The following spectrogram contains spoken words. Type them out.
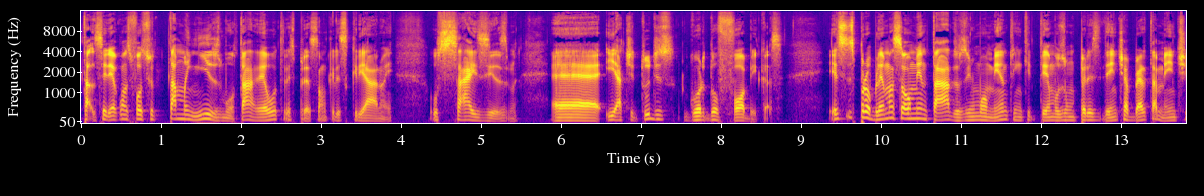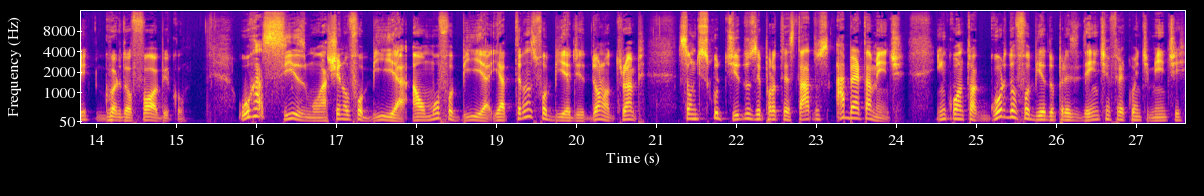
tá, seria como se fosse o tamanhismo, tá? É outra expressão que eles criaram aí. O sizeismo. É, e atitudes gordofóbicas. Esses problemas são aumentados em um momento em que temos um presidente abertamente gordofóbico. O racismo, a xenofobia, a homofobia e a transfobia de Donald Trump são discutidos e protestados abertamente, enquanto a gordofobia do presidente é frequentemente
